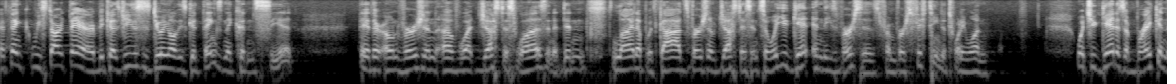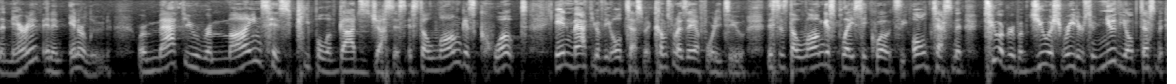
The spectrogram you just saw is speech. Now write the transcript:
I think we start there because Jesus is doing all these good things and they couldn't see it. They had their own version of what justice was, and it didn't line up with God's version of justice. And so, what you get in these verses from verse 15 to 21 what you get is a break in the narrative and an interlude where Matthew reminds his people of God's justice. It's the longest quote in Matthew of the Old Testament. It comes from Isaiah 42. This is the longest place he quotes the Old Testament to a group of Jewish readers who knew the Old Testament.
